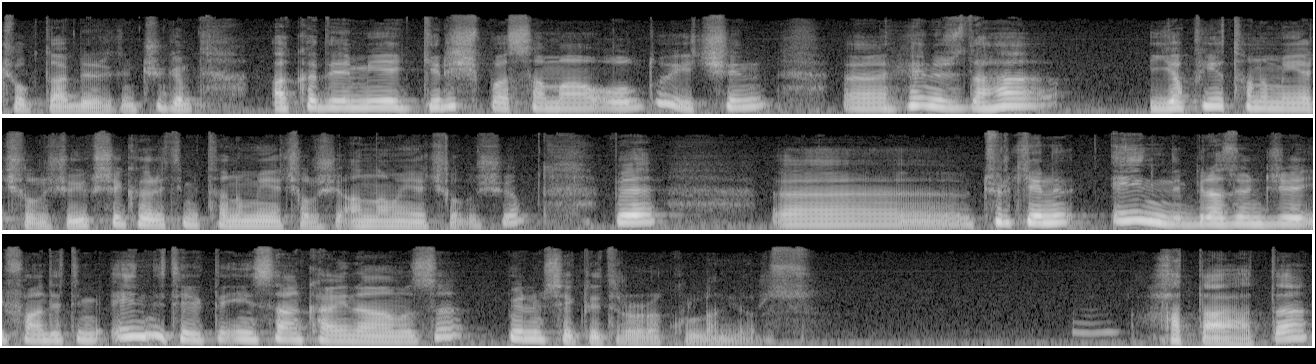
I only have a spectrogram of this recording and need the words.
çok daha belirgin. Çünkü akademiye giriş basamağı olduğu için e, henüz daha yapıyı tanımaya çalışıyor, yüksek öğretimi tanımaya çalışıyor, anlamaya çalışıyor ve e, Türkiye'nin en biraz önce ifade ettiğim en nitelikli insan kaynağımızı bölüm sekreteri olarak kullanıyoruz. Hatta hatta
